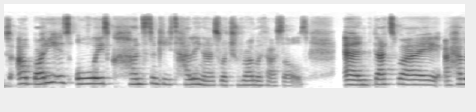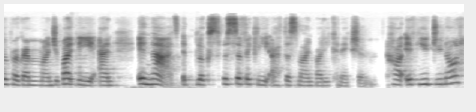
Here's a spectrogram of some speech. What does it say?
So our body is always constantly telling us what's wrong with ourselves and that's why I have a program, Mind Your Body. And in that, it looks specifically at this mind body connection. How, if you do not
